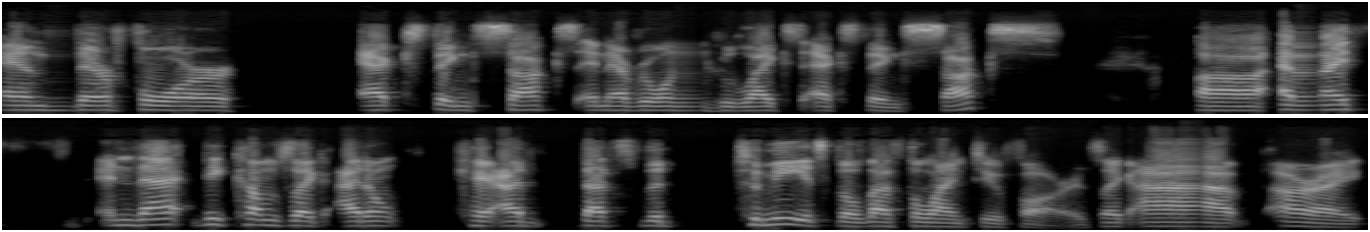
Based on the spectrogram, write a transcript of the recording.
and therefore X thing sucks, and everyone who likes X thing sucks, uh, and I and that becomes like I don't care. I, that's the to me it's the that's the line too far. It's like ah, all right,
